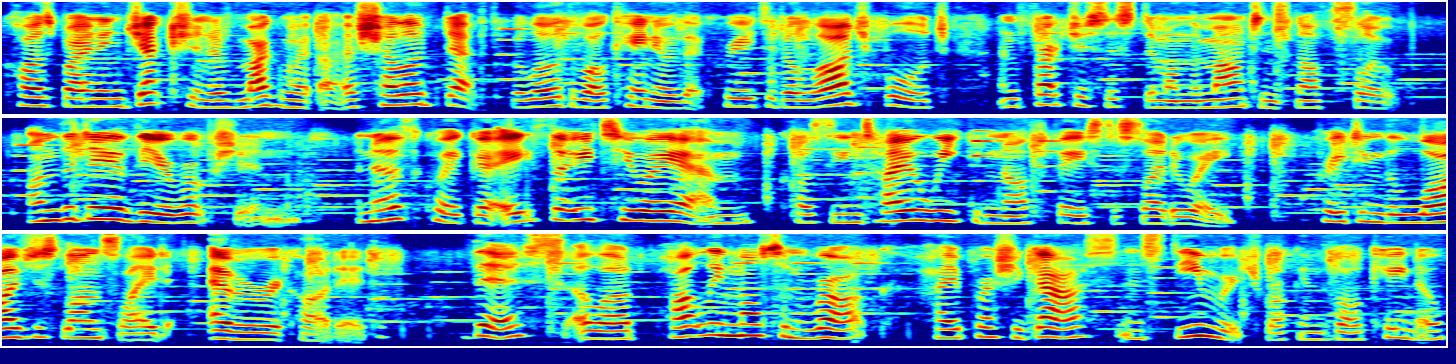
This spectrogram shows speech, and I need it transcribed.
caused by an injection of magma at a shallow depth below the volcano that created a large bulge and fracture system on the mountain's north slope. On the day of the eruption, an earthquake at 8:32 a.m. caused the entire weakened north face to slide away, creating the largest landslide ever recorded. This allowed partly molten rock, high pressure gas, and steam rich rock in the volcano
